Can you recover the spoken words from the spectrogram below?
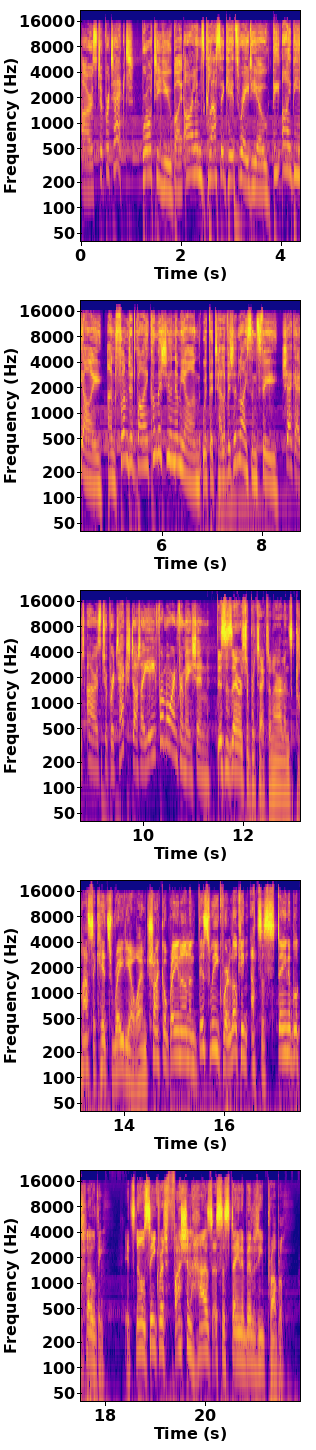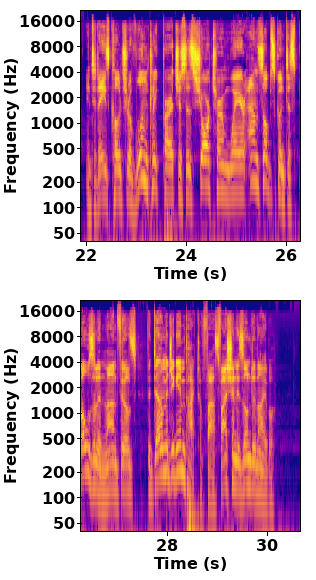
Ours to Protect. Brought to you by Ireland's Classic Hits Radio, the IBI, and funded by Coimisiún na Meán with the television licence fee. Check out ours to protect.ie for more information. This is Ours to Protect on Ireland's Classic Hits Radio. I'm Traic O'Brien, and this week we're looking at sustainable clothing. It's no secret, fashion has a sustainability problem. In today's culture of one click purchases, short term wear, and subsequent disposal in landfills, the damaging impact of fast fashion is undeniable.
